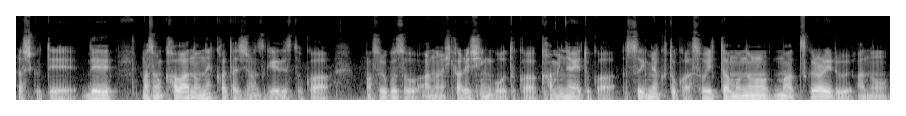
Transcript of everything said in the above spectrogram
らしくてで、まあ、その川のね形の図形ですとか、まあ、それこそあの光信号とか雷とか水脈とかそういったものの、まあ、作られるあの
